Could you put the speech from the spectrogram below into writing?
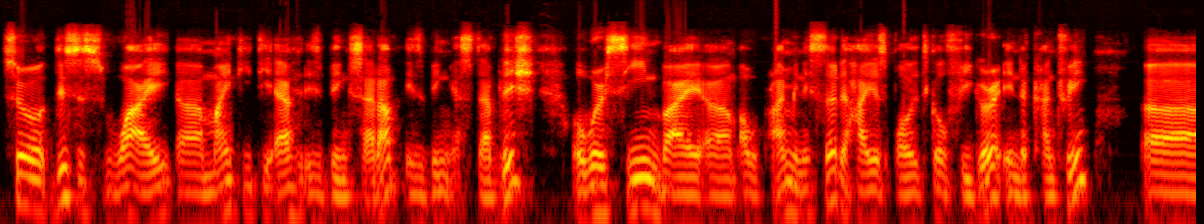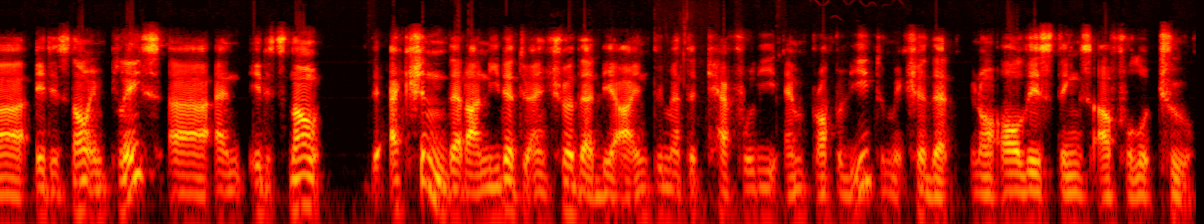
So this is why uh, MyTTF is being set up, is being established, overseen by um, our Prime Minister, the highest political figure in the country. Uh, it is now in place uh, and it is now the action that are needed to ensure that they are implemented carefully and properly to make sure that you know all these things are followed through.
